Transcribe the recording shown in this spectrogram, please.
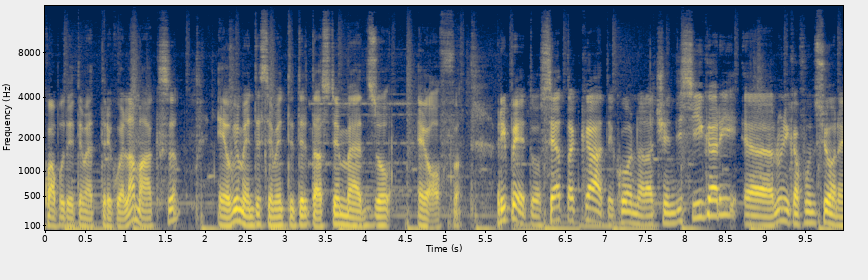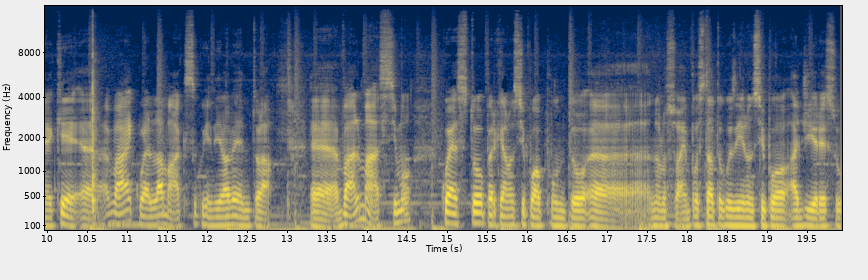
Qua potete mettere quella max e ovviamente se mettete il tasto in mezzo è off. Ripeto se attaccate con l'accendisigari eh, l'unica funzione che eh, va è quella max quindi la ventola eh, va al massimo. Questo perché non si può appunto eh, non lo so è impostato così non si può agire su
